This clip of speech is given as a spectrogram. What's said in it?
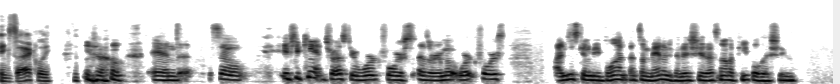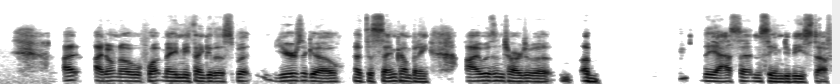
Exactly. you know, and so if you can't trust your workforce as a remote workforce, I'm just going to be blunt. That's a management issue. That's not a people issue. I, I don't know what made me think of this, but years ago at the same company, I was in charge of a, a the asset and CMDB stuff,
